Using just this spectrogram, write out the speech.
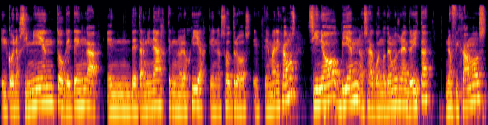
el conocimiento que tenga en determinadas tecnologías que nosotros este, manejamos, sino bien, o sea, cuando tenemos una entrevista, nos fijamos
